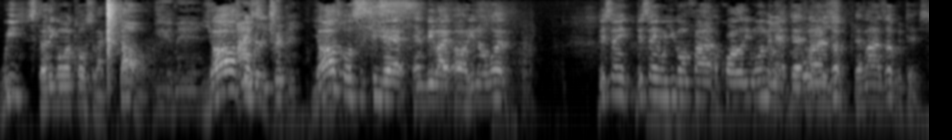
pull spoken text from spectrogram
We study going closer like dog. Yeah, man. Y'all I ain't supposed really to, tripping. y'all supposed to see that and be like, oh, you know what? This ain't this ain't where you gonna find a quality woman that, that lines up that lines up with this.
